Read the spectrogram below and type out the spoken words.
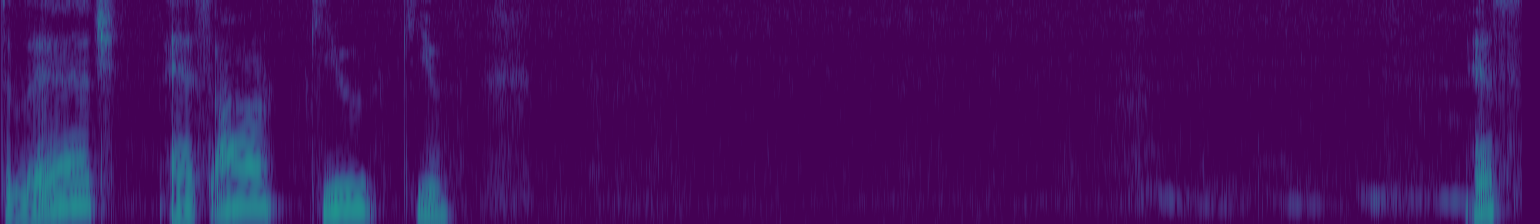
The latch SR Q Q. S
